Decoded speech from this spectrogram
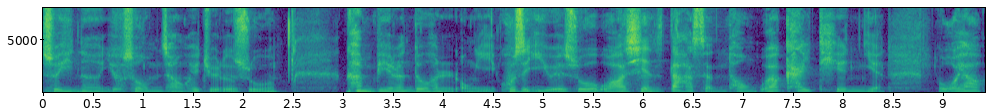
所以呢，有时候我们常会觉得说，看别人都很容易，或是以为说我要现大神通，我要开天眼，我要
